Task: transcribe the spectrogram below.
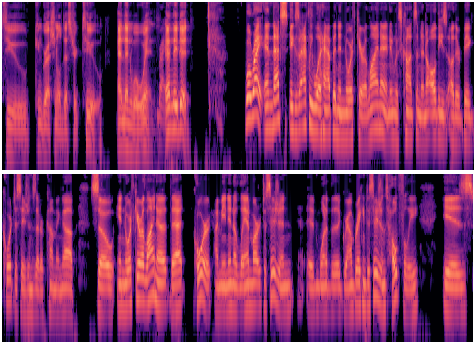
to congressional district 2 and then we'll win. Right. And they did. Well, right, and that's exactly what happened in North Carolina and in Wisconsin and all these other big court decisions that are coming up. So in North Carolina, that court, I mean, in a landmark decision, in one of the groundbreaking decisions, hopefully, is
